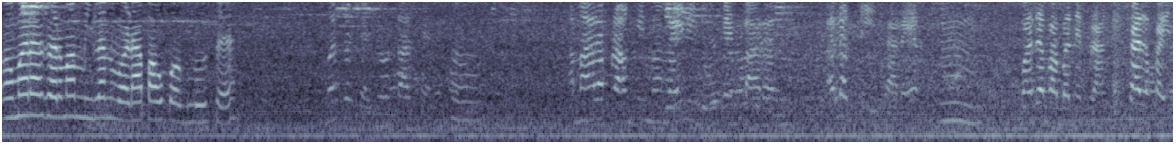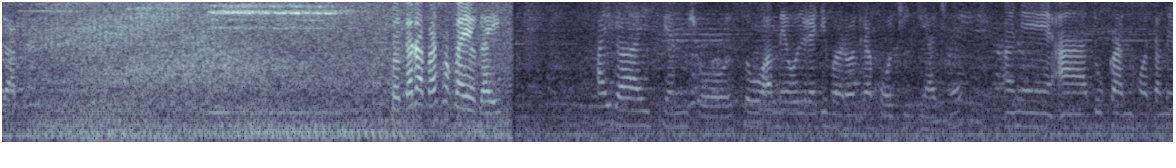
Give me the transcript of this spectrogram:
અમારા ઘરમાં મિલન વડાપાવ પગલું છે. મસ્ત છે જોરદાર છે. અમારા પ્રાંકી મંગાવી લીધું એમ કારણ અલગ ટેસ્ટ આવે એમ. બધા અને પ્રાંકી ચાલો લો આપણે. તો તરા પાછો કયો ગાઈસ હાય ગાઈસ કેમ છો? સો અમે ઓલરેડી વડોદરા પહોંચી ગયા છે. અને આ દુકાન હો તમે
